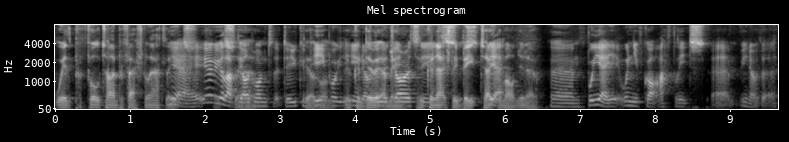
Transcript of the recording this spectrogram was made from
with full time professional athletes. Yeah, you- you'll have the odd um, ones that do compete, but you can know do the it. I mean, majority who can actually beat, take yeah. them on. You know. Um, but yeah, when you've got athletes, um, you know, that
